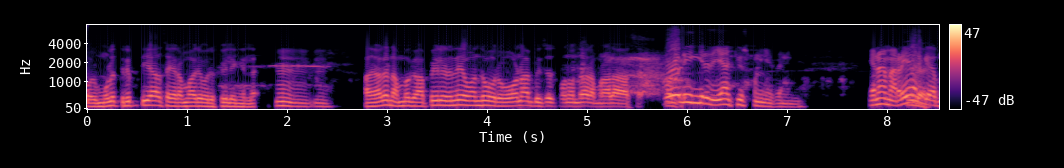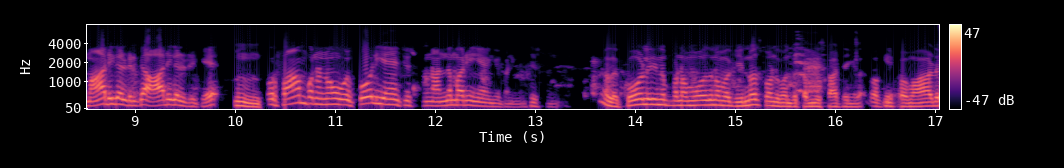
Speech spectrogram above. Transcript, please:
ஒரு முழு திருப்தியாக செய்கிற மாதிரி ஒரு ஃபீலிங் இல்லை. அதனால நமக்கு அப்பையிலிருந்தே வந்து ஒரு ஓனா பிசினஸ் பண்ணணும் தான் ரொம்ப நாள் ஆசை. கோழிங்கிறது ஏன் சூஸ் பண்ணீங்க சார் நீங்க? ஏன்னா நிறைய இருக்கு மாடுகள் இருக்கு ஆடுகள் இருக்கு. ஒரு ஃபார்ம் பண்ணணும் ஒரு கோழி ஏன் சூஸ் பண்ணணும் அந்த மாதிரி நீங்க பண்ணீங்க சூஸ் பண்ணீங்க. இல்ல கோழின்னு பண்ணும்போது நமக்கு இன்வெஸ்ட்மெண்ட் கொஞ்சம் கம்மி ஸ்டார்டிங்ல Okay. இப்போ மாடு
